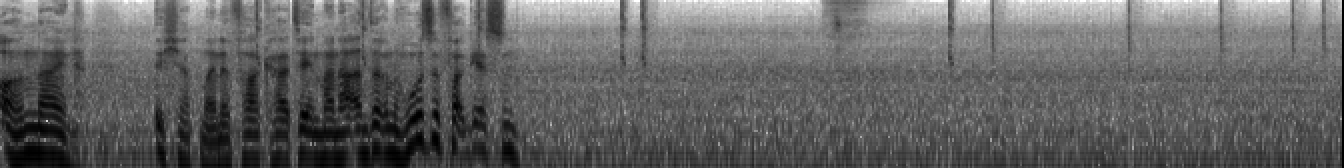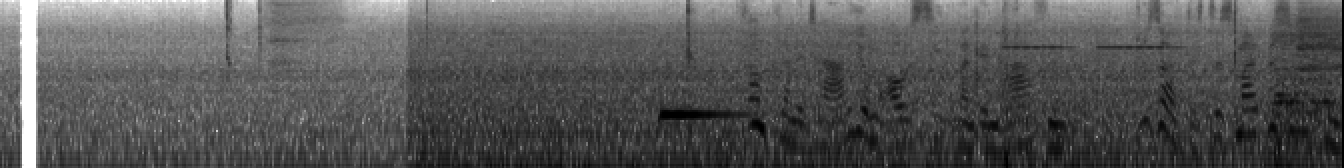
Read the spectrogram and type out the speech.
Oh nein, ich habe meine Fahrkarte in meiner anderen Hose vergessen. Vom Planetarium aus sieht man den Hafen. Du solltest es mal besuchen.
